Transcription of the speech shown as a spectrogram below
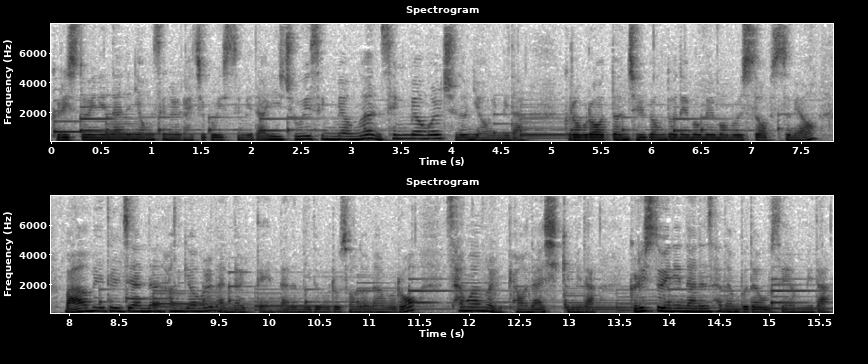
그리스도인이 나는 영생을 가지고 있습니다. 이 주의 생명은 생명을 주는 영입니다. 그러므로 어떤 질병도 내 몸에 머물 수 없으며 마음에 들지 않는 환경을 만날 때 나는 믿음으로 선언함으로 상황을 변화시킵니다. 그리스도인이 나는 사단보다 우세합니다.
